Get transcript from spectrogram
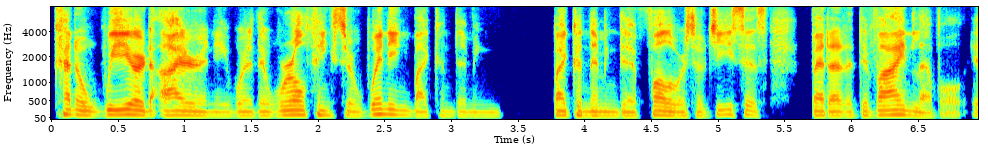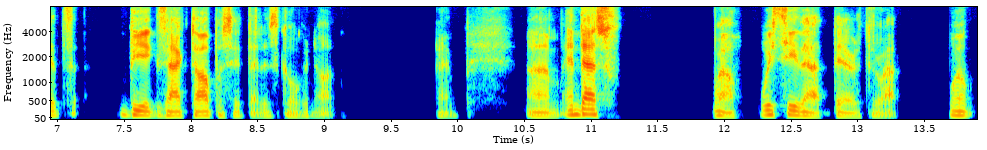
kind of weird irony where the world thinks they're winning by condemning by condemning the followers of Jesus, but at a divine level, it's the exact opposite that is going on. Okay? Um, and that's well, we see that there throughout. Well,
